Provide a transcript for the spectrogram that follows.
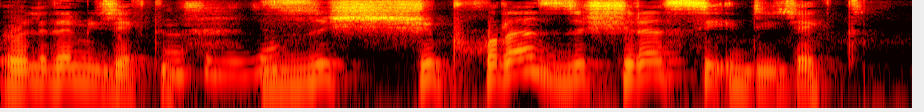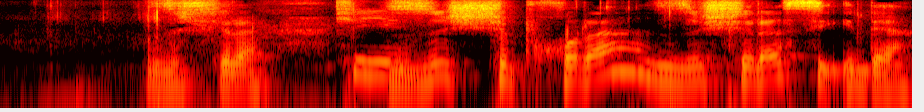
öyle demeyecektin. Nasıl diyeceğim? Zışipkhora zışire si diyecektin. Zışire. Zışipkhora zışire si de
